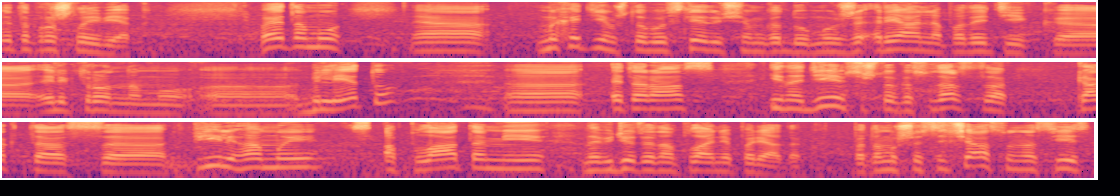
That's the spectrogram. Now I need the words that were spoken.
это прошлый век. Поэтому э, мы хотим, чтобы в следующем году мы уже реально подойти к э, электронному э, билету, э, это раз, и надеемся, что государство как-то с э, пильгами, с оплатами наведет в этом плане порядок. Потому что сейчас у нас есть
